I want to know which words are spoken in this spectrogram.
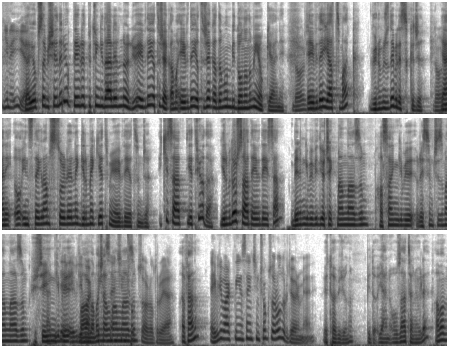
yine iyi ya. Ya yoksa bir şeyleri yok. Devlet bütün giderlerini ödüyor. Evde yatacak ama evde yatacak adamın bir donanımı yok yani. Doğru. Evde yatmak günümüzde bile sıkıcı. Doğru. Yani o Instagram storylerine girmek yetmiyor evde yatınca. 2 saat yetiyor da 24 saat evdeysen benim gibi video çekmen lazım. Hasan gibi resim çizmen lazım. Hüseyin Ya bir de gibi evli bağlama barklı insan çalman için lazım. Çok zor olur ya. Efendim? Evli barklı insan için çok zor olur diyorum yani. E tabii canım. Bir de, yani o zaten öyle. Ama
